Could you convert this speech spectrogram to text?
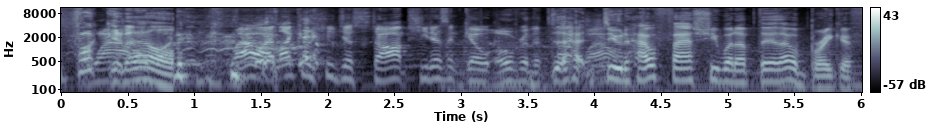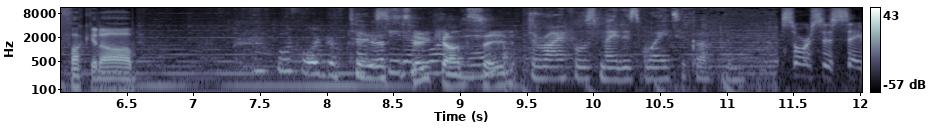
fucking Wow. hell. Wow, I like how she just stopped. She doesn't go over the top. Wow. Dude, how fast she went up there, that would break her fucking arm. Look like a PS2 cutscene. The rifles made his way to Gotham. Sources say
